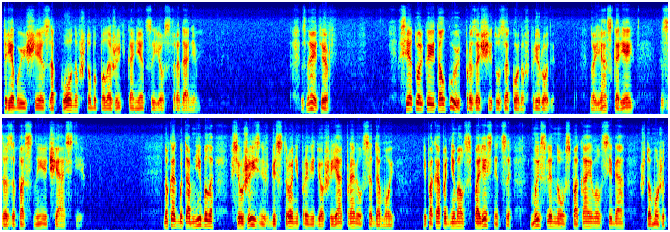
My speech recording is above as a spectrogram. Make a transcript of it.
требующее законов, чтобы положить конец ее страданиям. Знаете, все только и толкуют про защиту законов природы, но я скорее за запасные части. Но как бы там ни было, всю жизнь в бистро не проведешь, и я отправился домой, и пока поднимался по лестнице, мысленно успокаивал себя, что, может,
